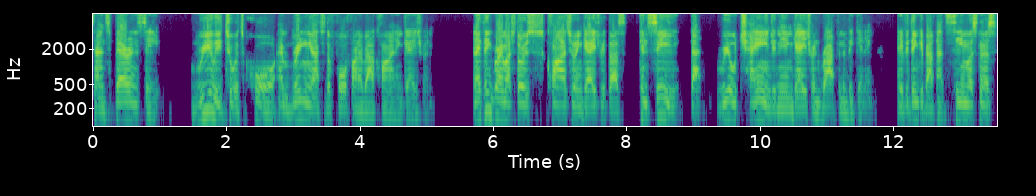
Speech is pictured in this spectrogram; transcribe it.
transparency, really to its core and bringing that to the forefront of our client engagement. And I think very much those clients who engage with us can see that real change in the engagement right from the beginning. And if you think about that seamlessness,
